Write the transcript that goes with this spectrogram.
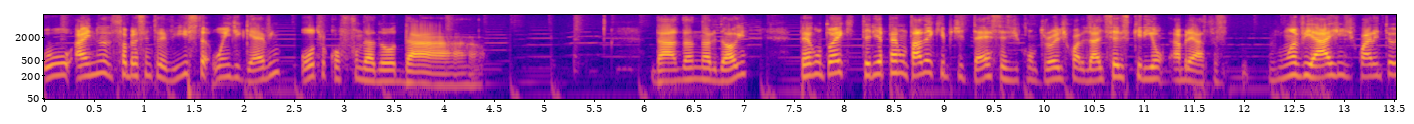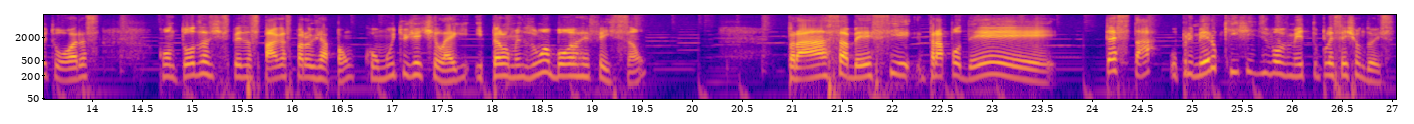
o, ainda sobre essa entrevista, o Andy Gavin, outro cofundador da, da, da Naughty Dog, perguntou teria perguntado à equipe de testes de controle de qualidade se eles queriam, abre aspas, uma viagem de 48 horas com todas as despesas pagas para o Japão, com muito jet lag e pelo menos uma boa refeição, para saber se para poder testar o primeiro kit de desenvolvimento do PlayStation 2.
